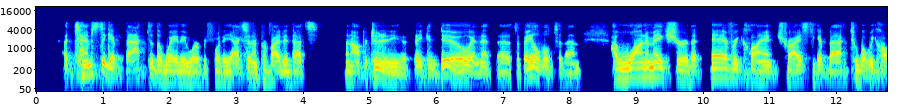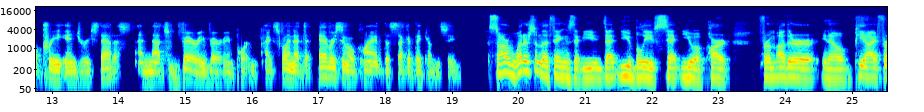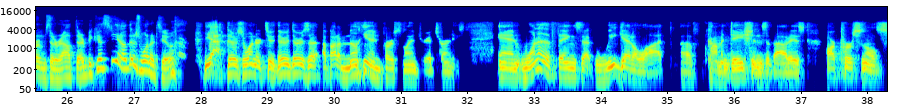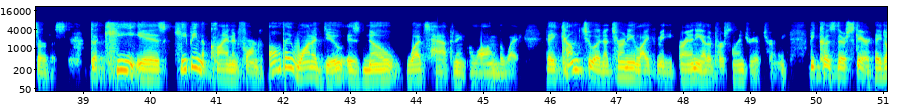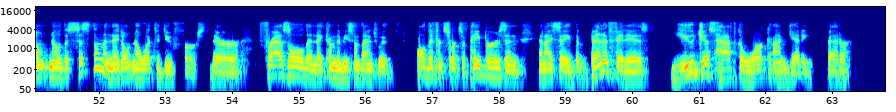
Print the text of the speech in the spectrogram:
attempts to get back to the way they were before the accident, provided that's an opportunity that they can do and that that's available to them. I want to make sure that every client tries to get back to what we call pre injury status. And that's very, very important. I explain that to every single client the second they come to see me. Sar, what are some of the things that you that you believe set you apart from other you know pi firms that are out there because you know there's one or two. Yeah there's one or two. There, there's a, about a million personal injury attorneys. And one of the things that we get a lot of commendations about is our personal service. The key is keeping the client informed. All they want to do is know what's happening along the way they come to an attorney like me or any other personal injury attorney because they're scared. They don't know the system and they don't know what to do first. They're frazzled and they come to me sometimes with all different sorts of papers. And, and I say, the benefit is you just have to work on getting better.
